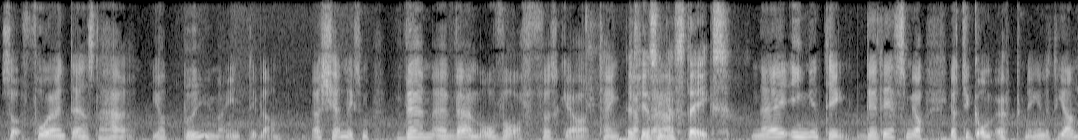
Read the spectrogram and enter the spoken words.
så får jag inte ens det här, jag bryr mig inte ibland. Jag känner liksom, vem är vem och varför ska jag tänka Det på finns det här? inga stakes. Nej, ingenting. Det är det som jag... Jag tycker om öppningen lite grann.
